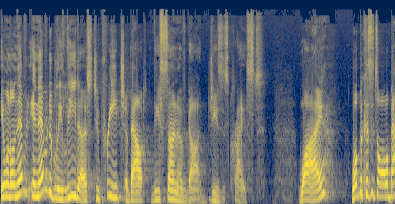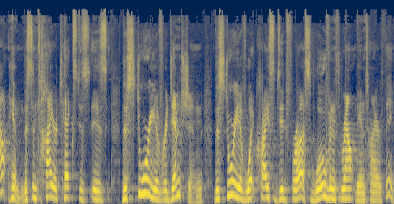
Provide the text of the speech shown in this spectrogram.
it will inev- inevitably lead us to preach about the Son of God, Jesus Christ. Why? Well, because it's all about him. This entire text is, is the story of redemption, the story of what Christ did for us, woven throughout the entire thing.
